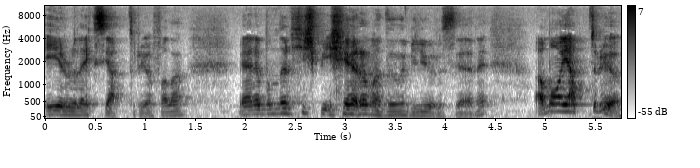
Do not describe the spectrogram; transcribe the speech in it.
air relax yaptırıyor falan. Yani bunların hiçbir işe yaramadığını biliyoruz yani. Ama o yaptırıyor.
